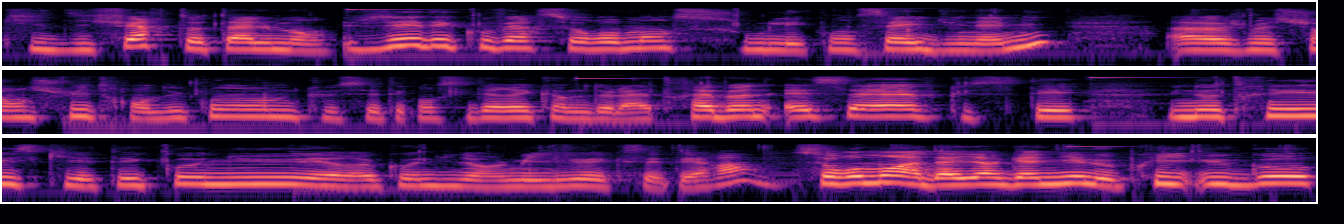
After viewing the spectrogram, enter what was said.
qui diffèrent totalement. J'ai découvert ce roman sous les conseils d'une amie, euh, je me suis ensuite rendu compte que c'était considéré comme de la très bonne SF, que c'était une autrice qui était connue et reconnue dans le milieu, etc. Ce roman a d'ailleurs gagné le prix Hugo,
